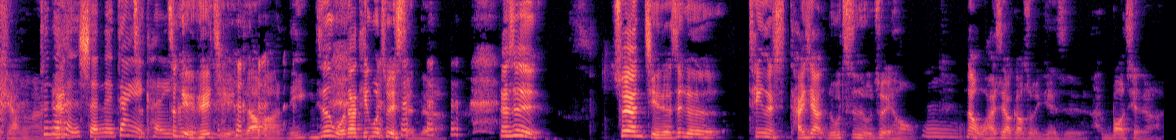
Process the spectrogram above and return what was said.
强啊！真的很神的，这样也可以。这个也可以解，你知道吗？你你这是我大家听过最神的。但是虽然解的这个听了台下如痴如醉哈，嗯，那我还是要告诉你一件事，很抱歉啊。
